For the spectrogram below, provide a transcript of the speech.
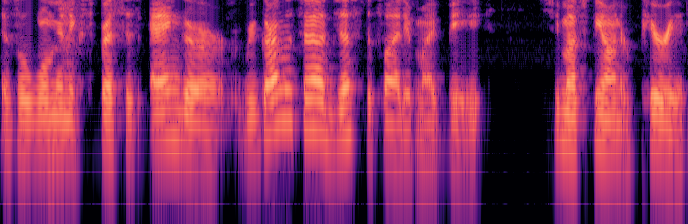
If a woman expresses anger, regardless of how justified it might be, she must be on her period.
